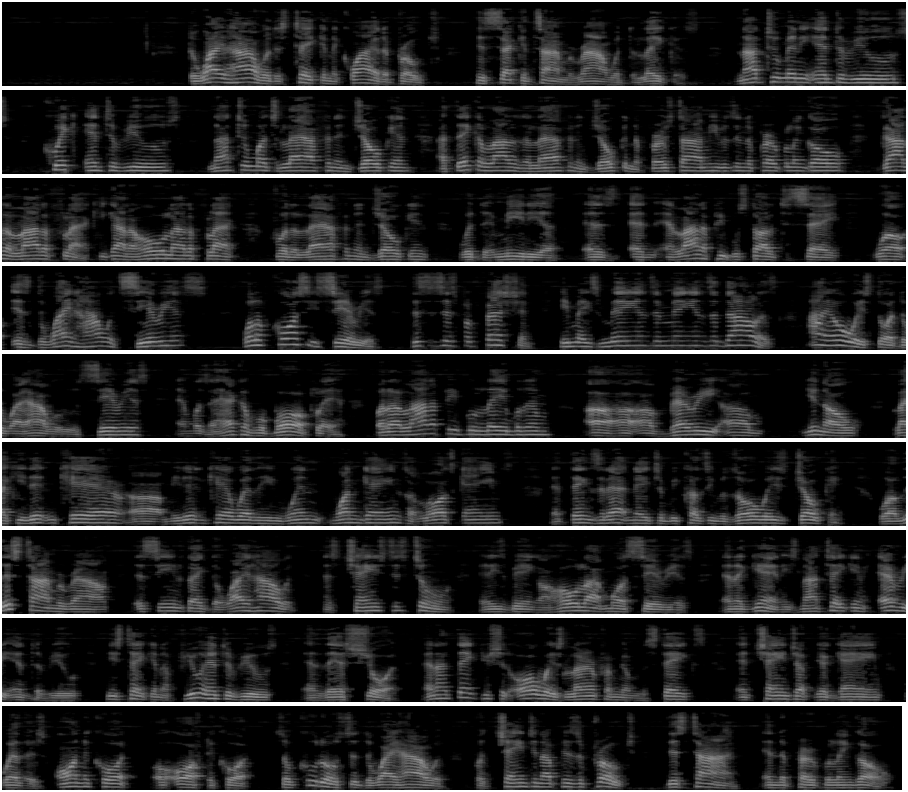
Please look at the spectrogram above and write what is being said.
Dwight Howard is taking the quiet approach his second time around with the Lakers. Not too many interviews, quick interviews, not too much laughing and joking. I think a lot of the laughing and joking the first time he was in the purple and gold got a lot of flack. He got a whole lot of flack for the laughing and joking with the media as and, and a lot of people started to say well, is Dwight Howard serious? Well, of course he's serious. This is his profession. He makes millions and millions of dollars. I always thought Dwight Howard was serious and was a heck of a ball player. but a lot of people labeled him uh, a very, um, you know, like he didn't care. Um, he didn't care whether he win won games or lost games and things of that nature because he was always joking. Well, this time around, it seems like Dwight Howard has changed his tune and he's being a whole lot more serious. And again, he's not taking every interview. He's taking a few interviews and they're short. And I think you should always learn from your mistakes and change up your game, whether it's on the court or off the court. So kudos to Dwight Howard for changing up his approach this time in the purple and gold.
